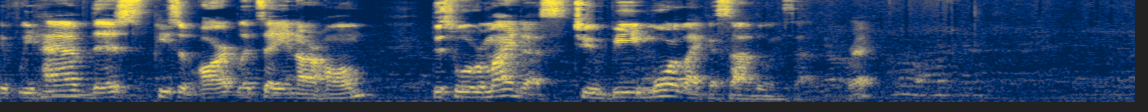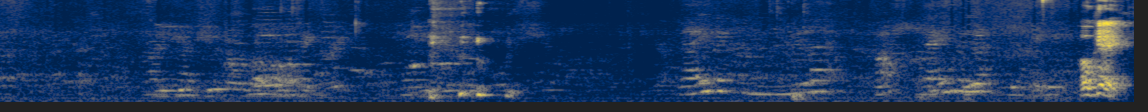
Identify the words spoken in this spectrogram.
if we have this piece of art, let's say in our home, this will remind us to be more like a sadhu and sadhu, right? Okay.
